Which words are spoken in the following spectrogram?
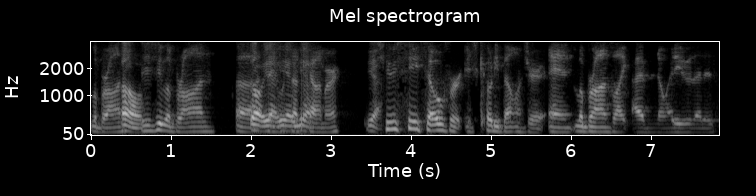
LeBron. Oh. Did you see LeBron? Uh, Oh, yeah, yeah, yeah. Kyler Murray? Yeah. Two seats over is Cody Bellinger, and LeBron's like, I have no idea who that is.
